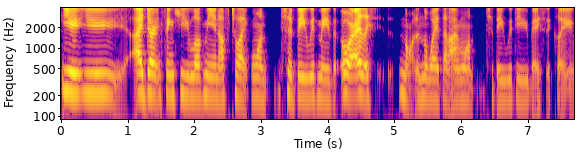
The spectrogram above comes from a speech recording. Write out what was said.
you you I don't think you love me enough to like want to be with me or at least not in the way that I want to be with you basically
